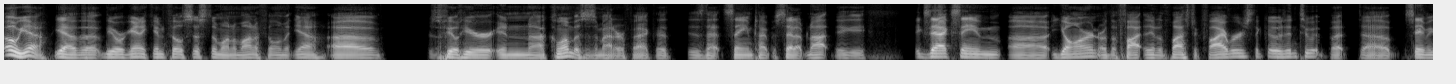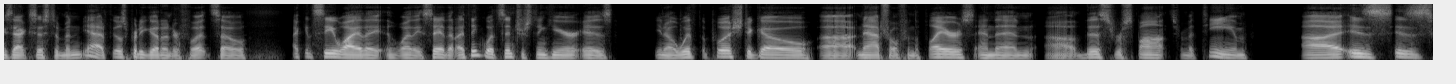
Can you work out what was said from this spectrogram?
Oh yeah, yeah. The the organic infill system on a monofilament. Yeah. Uh, there's a field here in uh, Columbus, as a matter of fact, that is that same type of setup. Not the exact same uh, yarn or the fi- you know the plastic fibers that goes into it, but uh, same exact system. And yeah, it feels pretty good underfoot. So I can see why they why they say that. I think what's interesting here is you know with the push to go uh, natural from the players, and then uh, this response from a team uh, is is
